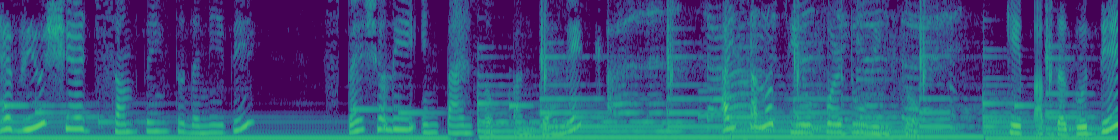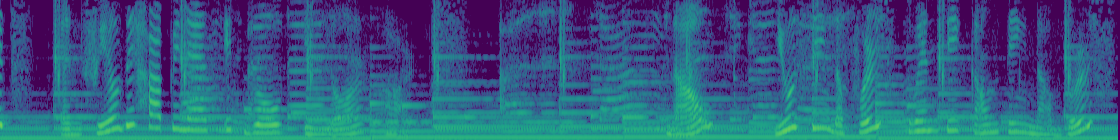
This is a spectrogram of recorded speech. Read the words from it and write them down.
Have you shared something to the needy, especially in times of pandemic? I salute you for doing so. Keep up the good deeds and feel the happiness it brought in your hearts. Now, using the first 20 counting numbers,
